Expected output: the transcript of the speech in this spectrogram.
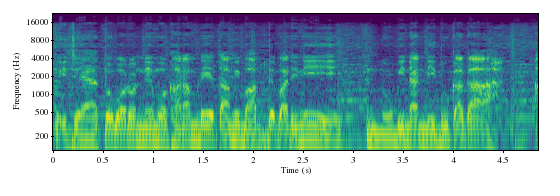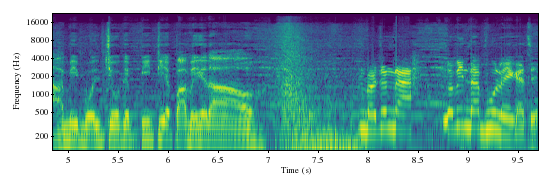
তুই যে এত বড় নেমো খারাম রে তা আমি ভাবতে পারিনি। নবীন আর নিধু কাকা আমি বলছি ওকে পিটিয়ে পা ভেঙে দাও। ভজনদা নবীনদা ভুল হয়ে গেছে।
